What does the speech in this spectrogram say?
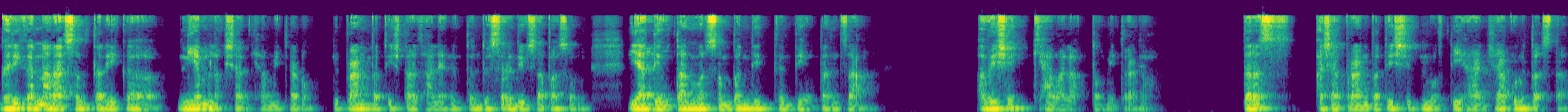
घरी करणार असेल तर एक नियम लक्षात घ्या मित्रांनो की प्राणप्रतिष्ठा झाल्यानंतर दुसऱ्या दिवसापासून या देवतांवर संबंधित देवतांचा अभिषेक घ्यावा लागतो मित्रांनो. तरच अशा प्राणप्रतिष्ठित मूर्ती ह्या जागृत असतात.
